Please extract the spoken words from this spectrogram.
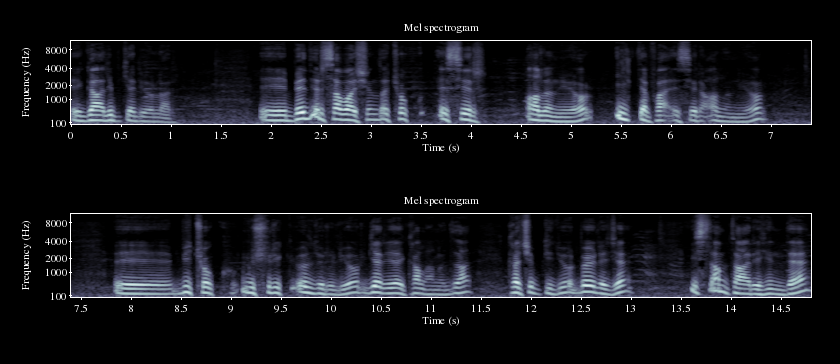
e, galip geliyorlar. E, Bedir Savaşı'nda çok esir alınıyor. İlk defa esir alınıyor. E, Birçok müşrik öldürülüyor. Geriye kalanı da kaçıp gidiyor. Böylece İslam tarihinde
